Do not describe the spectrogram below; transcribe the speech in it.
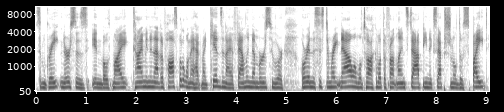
some great nurses in both my time in and out of hospital when I had my kids, and I have family members who are who are in the system right now. And we'll talk about the frontline staff being exceptional despite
